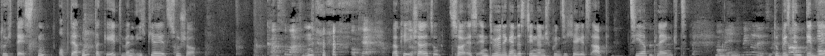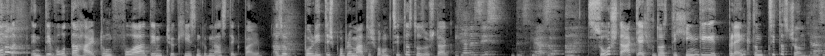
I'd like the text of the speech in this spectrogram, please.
durchtesten, ob der runtergeht, wenn ich dir jetzt zuschaue. Kannst du machen. Okay. Okay, ich schaue dir zu. So, es entwürdigende Szenen spielen sich hier jetzt ab. Zia plänkt. Moment, ich bin noch nicht so Du bist So, in devoter, in devoter Haltung vor dem türkisen Gymnastikball. Also politisch problematisch. Warum zitterst du so stark? Ja, das ist, das gehört so. Ah, So stark, gleich du hast dich hingeplänkt und zitterst schon. Ja, so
